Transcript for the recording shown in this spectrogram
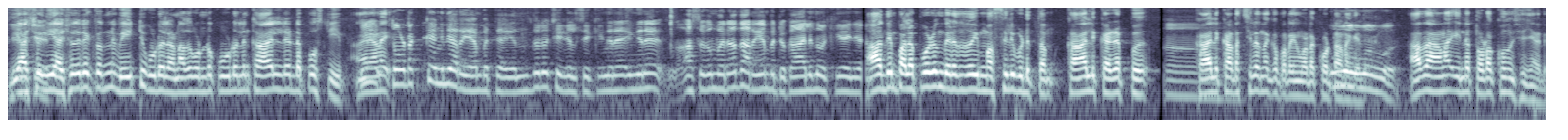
ഈ അശു ഈ അശുദ്ധ രക്തത്തിന് വെയിറ്റ് കൂടുതലാണ്. അതുകൊണ്ട് കൂടുതലും കാലിൽ ഡെപ്പോസിറ്റ് ചെയ്യും. അങ്ങനെയാണ് തുടക്കം എങ്ങനെ അറിയാൻ പറ്റുക? എന്തൊരു ചികിത്സയ്ക്ക് ഇങ്ങനെ ഇങ്ങനെ അസുഖം വരും? അത് അറിയാൻ പറ്റുമോ? കാൽ നോക്കി കഴിഞ്ഞാൽ? ആദ്യം പലപ്പോഴും വരുന്നത് ഈ മസിൽ പിടുത്തം കാൽ കഴപ്പ് കാൽ കടച്ചിലെന്നൊക്കെ പറയും വടക്കോട്ടാണെങ്കിൽ. അതാണ് ഇതിന്റെ തുടക്കം എന്ന് വെച്ച് കഴിഞ്ഞാൽ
